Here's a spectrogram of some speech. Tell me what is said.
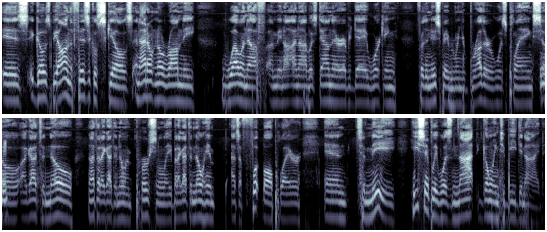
is it goes beyond the physical skills, and I don't know Romney well enough. I mean, I, and I was down there every day working for the newspaper when your brother was playing, so mm-hmm. I got to know. Not that I got to know him personally, but I got to know him as a football player. And to me, he simply was not going to be denied.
